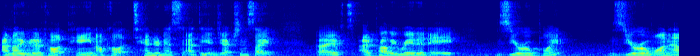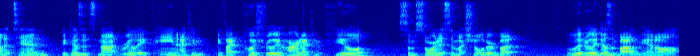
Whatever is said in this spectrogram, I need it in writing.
I'm not even gonna call it pain, I'll call it tenderness at the injection site. I, I probably rated a 0 zero one out of 10 because it's not really pain. I can, if I push really hard, I can feel some soreness in my shoulder, but literally doesn't bother me at all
